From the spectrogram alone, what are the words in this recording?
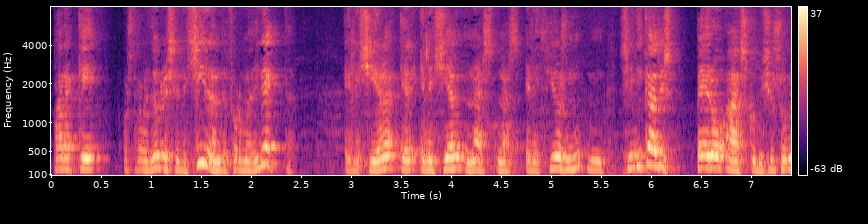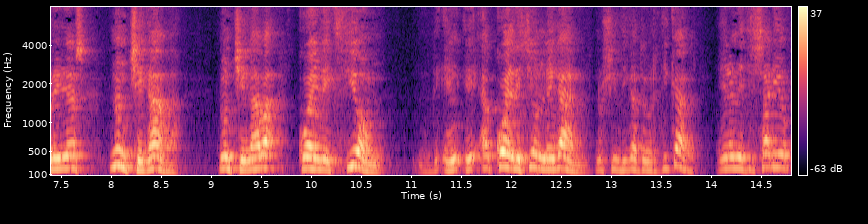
para que os traballadores elexiran de forma directa. Elexían, elexían nas, nas eleccións sindicales, pero ás comisións obreiras non chegaba non chegaba coa elección eh, a elección legal no sindicato vertical. Era necesario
